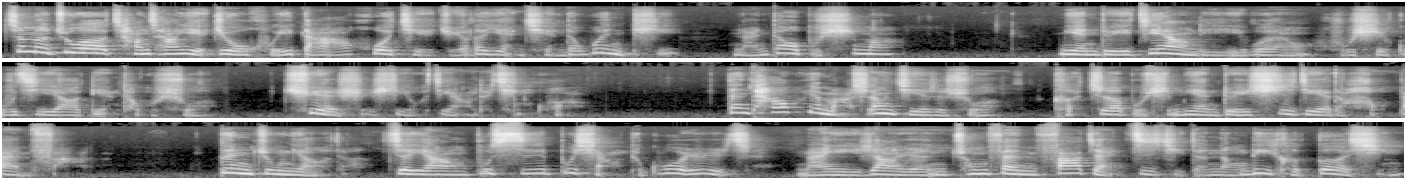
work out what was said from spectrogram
这么做常常也就回答或解决了眼前的问题，难道不是吗？面对这样的疑问，胡适估计要点头说：“确实是有这样的情况。”但他会马上接着说：“可这不是面对世界的好办法。更重要的，这样不思不想的过日子，难以让人充分发展自己的能力和个性，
